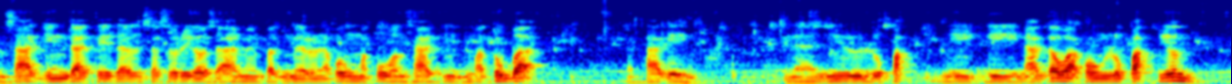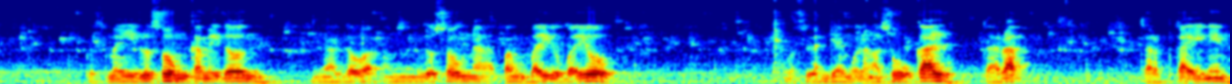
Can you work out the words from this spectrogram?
Yung saging dati dahil sa Surigao sa amin, pag meron akong makuhang saging, matuba na saging, na nilulupak, ni- ginagawa kong lupak yun. Tapos may lusong kami doon. Ginagawa ang lusong na pambayo-bayo. Tapos lagyan mo ng asukal. Sarap. Sarap kainin.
